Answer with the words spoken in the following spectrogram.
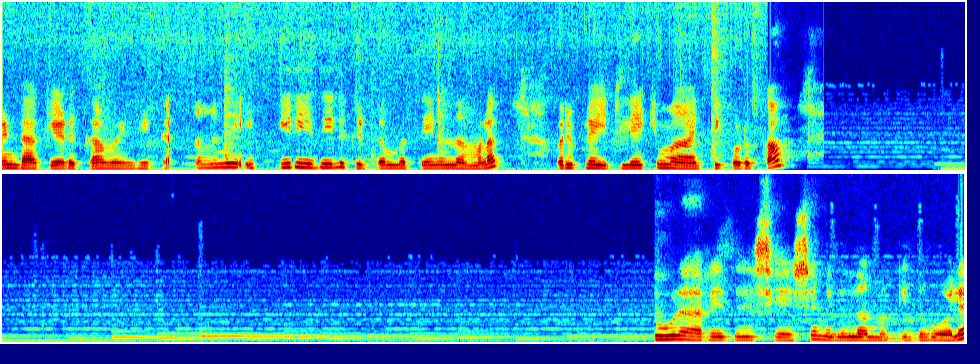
ഉണ്ടാക്കിയെടുക്കാൻ വേണ്ടിയിട്ട്. അങ്ങനെ ഈ രീതിയിൽ കിട്ടുമ്പോഴത്തേനും നമ്മൾ ഒരു പ്ലേറ്റിലേക്ക് മാറ്റി കൊടുക്കാം. ചൂടാറിയതിന് ശേഷം ഇത് നമുക്ക് ഇതുപോലെ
